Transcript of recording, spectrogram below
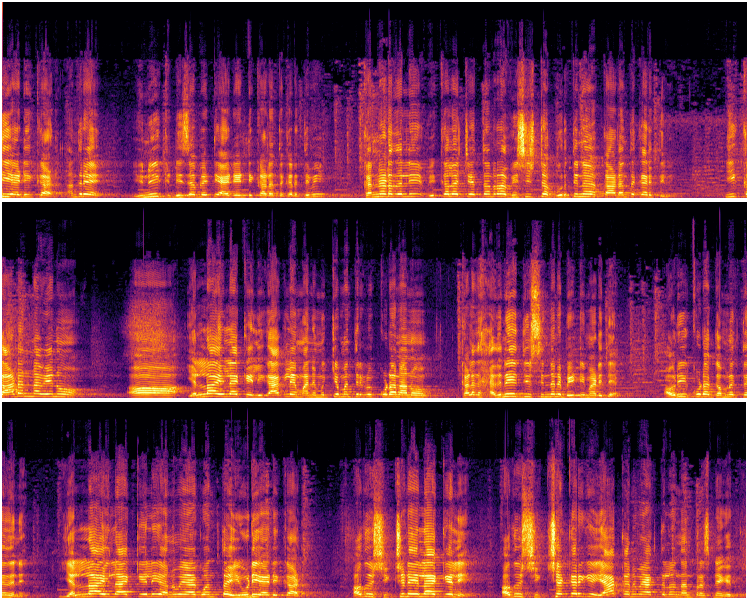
D I D card ಅಂದರೆ ಯುನೀಕ್ ಡಿಸಬಿಲಿಟಿ ಐಡೆಂಟಿ ಕಾರ್ಡ್ ಅಂತ ಕರಿತೀವಿ. ಕನ್ನಡದಲ್ಲಿ ವಿಕಲಚೇತನರ ವಿಶಿಷ್ಟ ಗುರುತಿನ ಕಾರ್ಡ್ ಅಂತ ಕರಿತೀವಿ. ಈ ಕಾರ್ಡನ್ನು ನಾವೇನು ಎಲ್ಲ ಇಲಾಖೆಯಲ್ಲಿ ಈಗಾಗಲೇ ಮಾನ್ಯ ಮುಖ್ಯಮಂತ್ರಿಗಳು ಕೂಡ ನಾನು ಕಳೆದ ಹದಿನೈದು ದಿವಸದಿಂದನೇ ಭೇಟಿ ಮಾಡಿದ್ದೆ. ಅವರಿಗೂ ಕೂಡ ಗಮನಕ್ಕೆ ತಂದಿದ್ದೇನೆ. ಎಲ್ಲ ಇಲಾಖೆಯಲ್ಲಿ ಅನ್ವಯ ಆಗುವಂಥ U D I D card ಅದು ಶಿಕ್ಷಣ ಇಲಾಖೆಯಲ್ಲಿ ಅದು ಶಿಕ್ಷಕರಿಗೆ ಯಾಕೆ ಅನ್ವಯ ಆಗ್ತಿಲ್ಲ ನನ್ನ ಪ್ರಶ್ನೆ ಆಗೈತೆ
